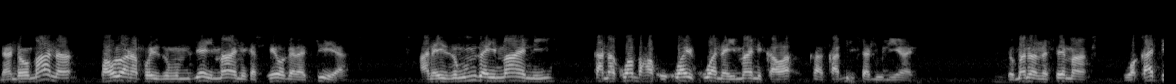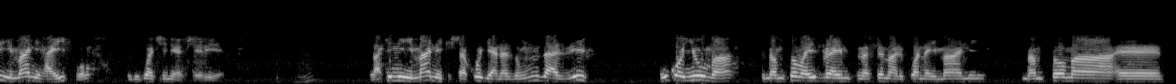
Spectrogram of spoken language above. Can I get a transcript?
na ndio maana Paulo anapoizungumzia imani katika hiyo Galatia anaizungumza imani kana kwamba hakukuwahi kuwa na imani kawa, ka, kabisa duniani. Ndio maana anasema wakati imani haipo tulikuwa chini ya sheria. Lakini imani ikishakuja, anazungumza as huko nyuma tunamsoma Ibrahim, tunasema alikuwa na imani, tunamsoma eh,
